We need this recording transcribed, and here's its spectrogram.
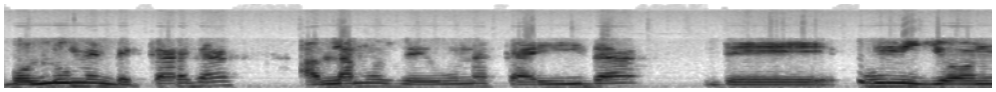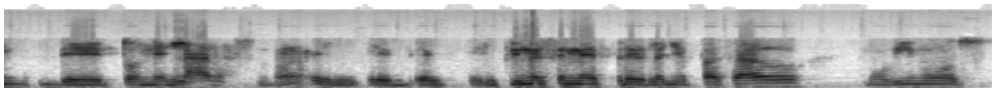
volumen de carga, hablamos de una caída de un millón de toneladas. El, primer semestre del año pasado movimos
